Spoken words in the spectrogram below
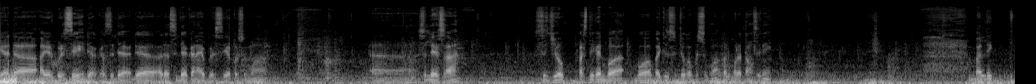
dia ada air bersih dia akan sedia, dia ada sediakan air bersih apa semua. Uh, selesa sejuk. Pastikan bawa bawa baju sejuk apa semua kalau datang sini. Balik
